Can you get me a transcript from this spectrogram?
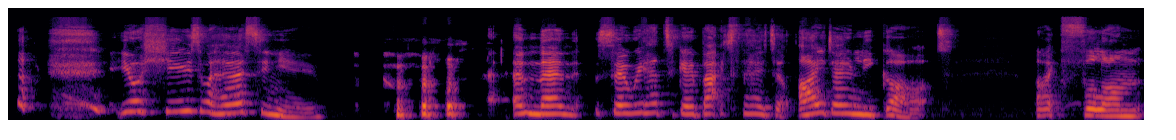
Your shoes were hurting you and then so we had to go back to the hotel. I'd only got like full on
